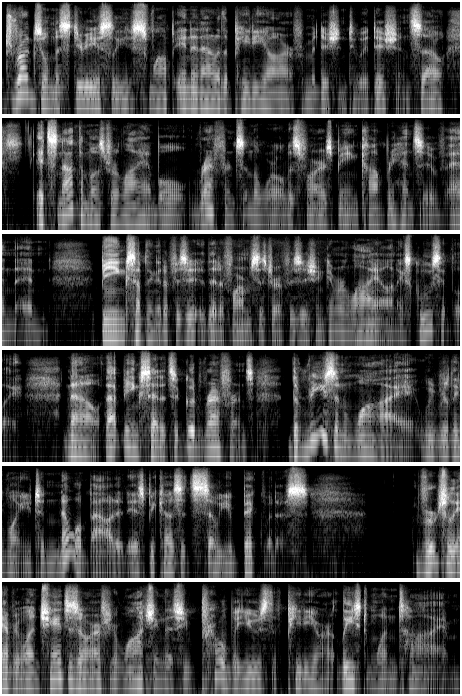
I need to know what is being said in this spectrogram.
drugs will mysteriously swap in and out of the PDR from edition to edition. So it's not the most reliable reference in the world as far as being comprehensive and, and being something that a, phys- that a pharmacist or a physician can rely on exclusively. Now, that being said, it's a good reference. The reason why we really want you to know about it is because it's so ubiquitous virtually everyone, chances are if you're watching this, you've probably used the PDR at least one time,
